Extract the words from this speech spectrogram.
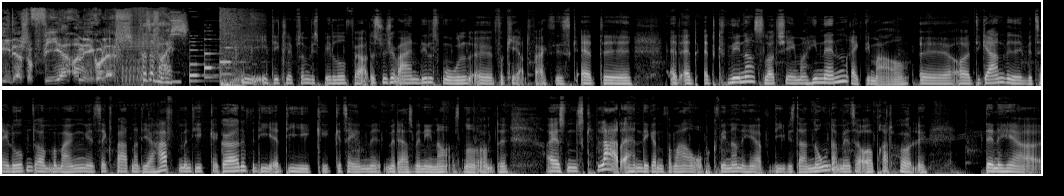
Ida Sofia og Nicolas. På The Voice i, i det klip, som vi spillede før. Det synes jeg var en lille smule øh, forkert faktisk, at, øh, at, at, at kvinder slutshamer hinanden rigtig meget, øh, og de gerne vil, vil tale åbent om, hvor mange øh, sexpartnere de har haft, men de ikke kan gøre det, fordi at de ikke kan tale med, med deres veninder og sådan noget om det. Og jeg synes klart, at han lægger den for meget over på kvinderne her, fordi hvis der er nogen, der er med til at opretholde denne her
